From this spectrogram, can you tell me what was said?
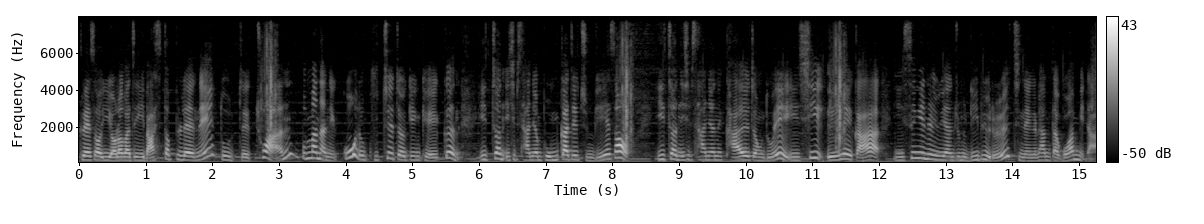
그래서 이 여러 가지 이 마스터 플랜의 또 이제 초안 뿐만 아니고 이런 구체적인 계획은 2024년 봄까지 준비해서 2024년 가을 정도에 이 시의회가 이 승인을 위한 좀 리뷰를 진행을 한다고 합니다.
